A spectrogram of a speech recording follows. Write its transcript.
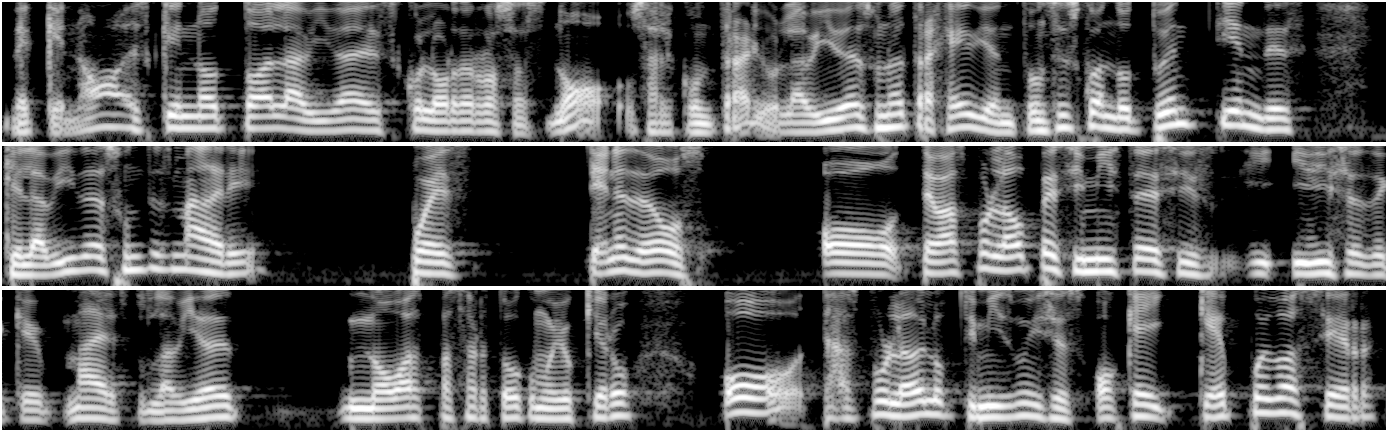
de que no, es que no toda la vida es color de rosas. No, o sea, al contrario, la vida es una tragedia. Entonces, cuando tú entiendes que la vida es un desmadre, pues tienes de dos. O te vas por el lado pesimista y, decís- y- dices de que, madres, pues la vida no va a pasar todo como yo quiero. O te vas por el lado del optimismo y dices, ok, ¿qué puedo hacer?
